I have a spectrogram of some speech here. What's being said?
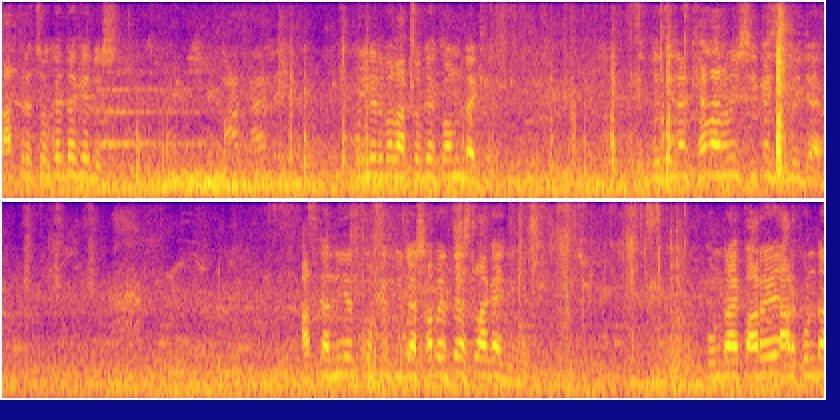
রাত্রে চোখে দেখে বেশি। দিনের বেলা চোখে কম দেখে। বেজিনার খেলার আমি শিখেছি দুইটা। আজকে নিয়ত করছি দুইটা সাপের পেঁচ লাগাই দিব। কোনটায় পারে আর কোনটা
